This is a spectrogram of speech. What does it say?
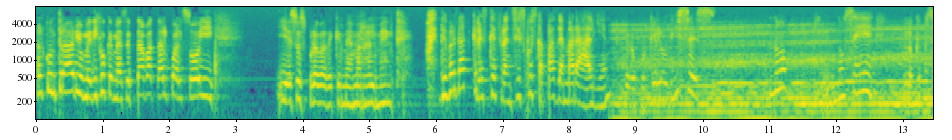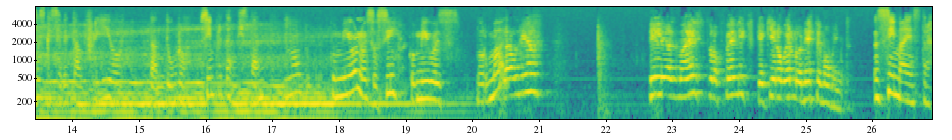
Al contrario, me dijo que me aceptaba tal cual soy y, y eso es prueba de que me ama realmente. Ay, ¿De verdad crees que Francisco es capaz de amar a alguien? ¿Pero por qué lo dices? No, no sé. Lo que pasa es que se ve tan frío, tan duro, siempre tan distante. No, conmigo no es así. Conmigo es normal. Claudia, dile al maestro Félix que quiero verlo en este momento. Sí, maestra.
